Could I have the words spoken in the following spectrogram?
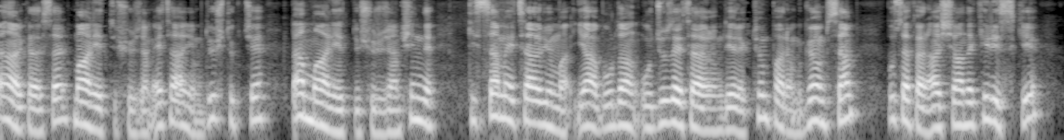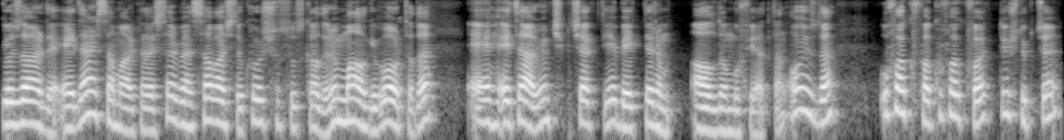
ben arkadaşlar maliyet düşüreceğim. Ethereum düştükçe ben maliyet düşüreceğim. Şimdi gitsem Ethereum'a ya buradan ucuz Ethereum diyerek tüm paramı gömsem bu sefer aşağıdaki riski göz ardı edersem arkadaşlar ben savaşta kurşunsuz kalırım. Mal gibi ortada eh Ethereum çıkacak diye beklerim aldığım bu fiyattan. O yüzden ufak ufak ufak ufak düştükçe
